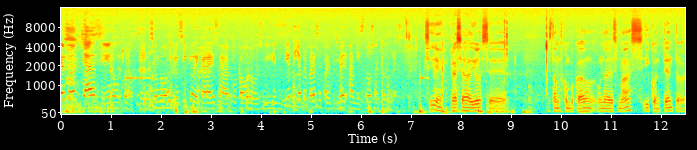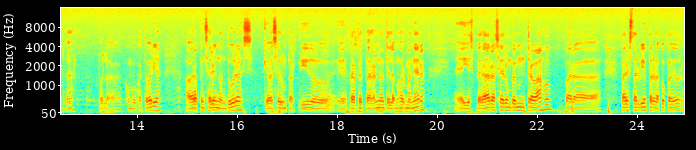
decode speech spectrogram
Gerson, ya se, viene bueno, se inició un nuevo microciclo de cara a esa Copa Oro 2017 y ya prepararse para el primer amistoso ante Honduras. Sí, gracias a Dios eh, estamos convocados una vez más y contentos, ¿verdad? Por la convocatoria. Ahora pensar en Honduras, que va a ser un partido eh, para prepararnos de la mejor manera eh, y esperar hacer un buen trabajo para, para estar bien para la Copa de Oro.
